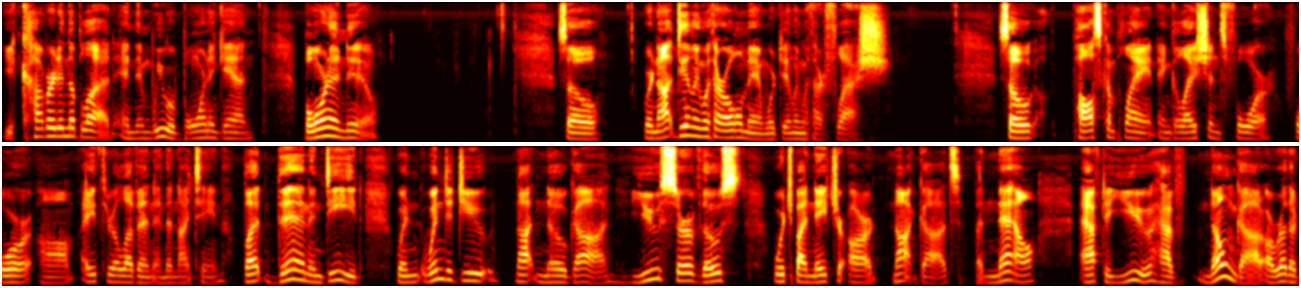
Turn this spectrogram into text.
You covered in the blood, and then we were born again, born anew. So we're not dealing with our old man, we're dealing with our flesh. So Paul's complaint in Galatians 4 for um, 8 through 11 and then 19. But then, indeed, when, when did you not know God? You serve those which by nature are not God's. But now, after you have known God, or rather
